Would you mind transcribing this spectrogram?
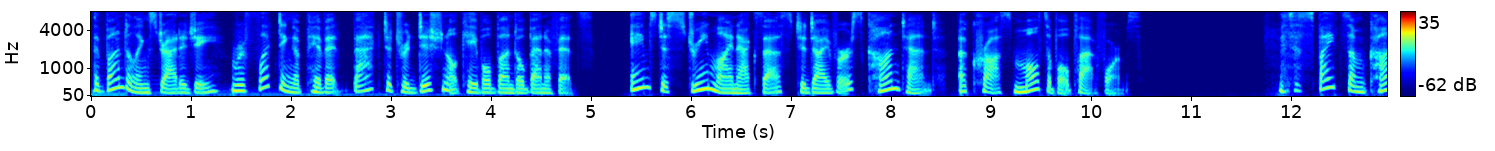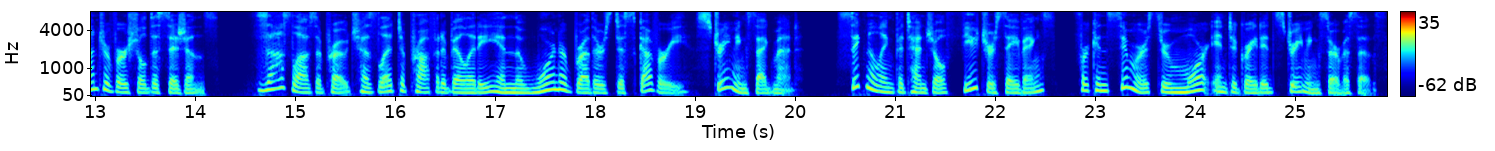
The bundling strategy, reflecting a pivot back to traditional cable bundle benefits, aims to streamline access to diverse content across multiple platforms. Despite some controversial decisions, Zaslav's approach has led to profitability in the Warner Brothers Discovery streaming segment, signaling potential future savings for consumers through more integrated streaming services.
